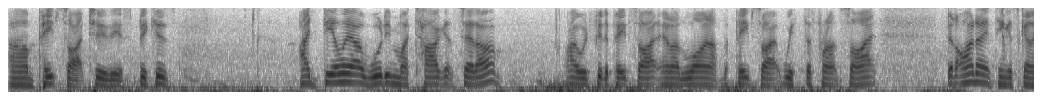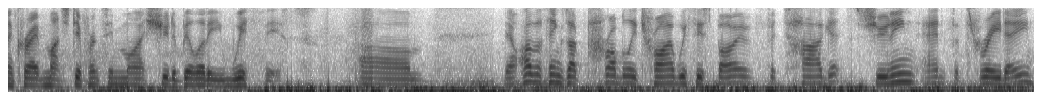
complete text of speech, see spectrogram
um, peep sight to this because ideally I would in my target setup I would fit a peep sight and I'd line up the peep sight with the front sight but I don't think it's going to create much difference in my shootability with this. Um, now other things I'd probably try with this bow for targets shooting and for 3D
